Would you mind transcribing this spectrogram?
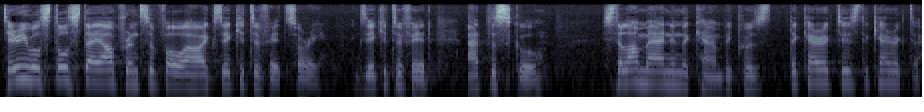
Terry will still stay our principal, our executive head, sorry, executive head at the school, still our man in the camp because the character is the character.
